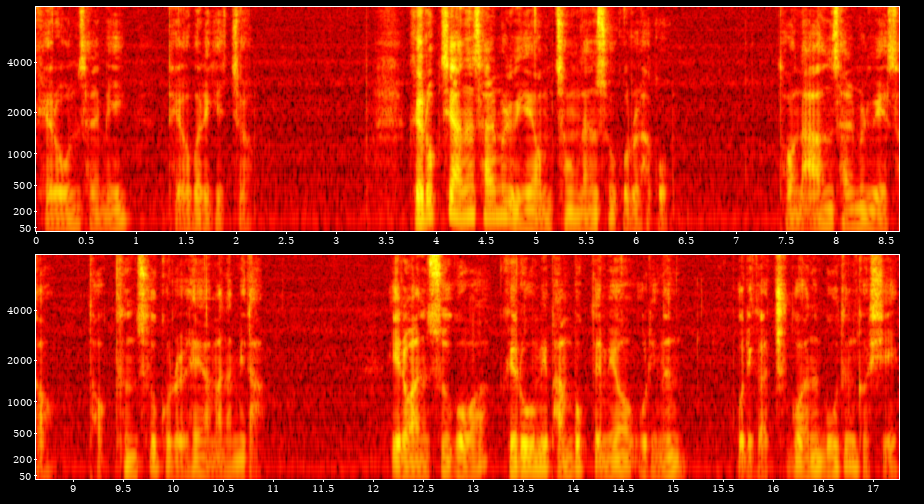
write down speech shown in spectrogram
괴로운 삶이 되어버리겠죠. 괴롭지 않은 삶을 위해 엄청난 수고를 하고 더 나은 삶을 위해서 더 큰 수고를 해야만 합니다. 이러한 수고와 괴로움이 반복되며 우리는 우리가 추구하는 모든 것이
